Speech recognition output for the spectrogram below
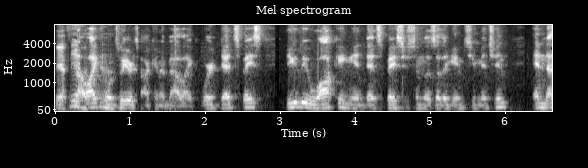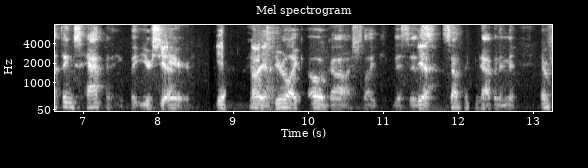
Yeah. It's Yeah, not like the ones we were talking about. Like where Dead Space, you could be walking in Dead Space or some of those other games you mentioned, and nothing's happening, but you're scared. Yeah. scared. Oh, yeah. You're like, oh gosh, like this is Yeah. something could happen. in And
